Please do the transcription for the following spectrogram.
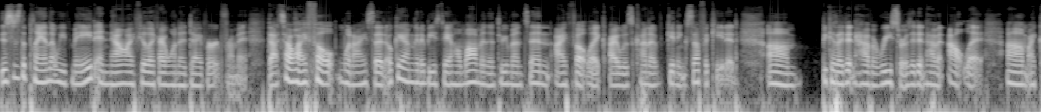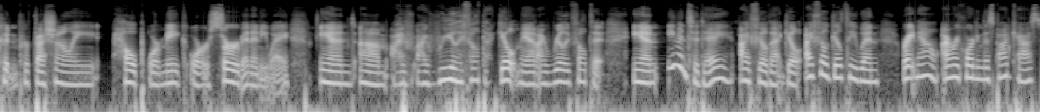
this is the plan that we've made and now I feel like I want to divert from it. That's how I felt when I said, okay, I'm going to be stay at home mom. And then three months in, I felt like I was kind of getting suffocated. Um, because I didn't have a resource, I didn't have an outlet. Um, I couldn't professionally help or make or serve in any way. And um, I, I really felt that guilt, man. I really felt it. And even today, I feel that guilt. I feel guilty when right now I'm recording this podcast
